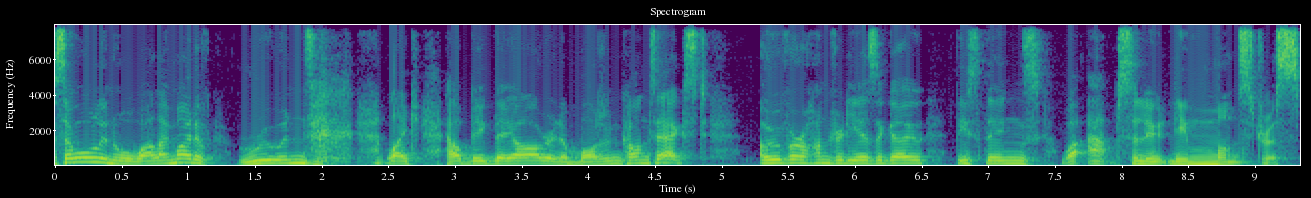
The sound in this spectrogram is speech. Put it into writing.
So all in all, while I might have ruined like how big they are in a modern context, over 100 years ago, these things were absolutely monstrous.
